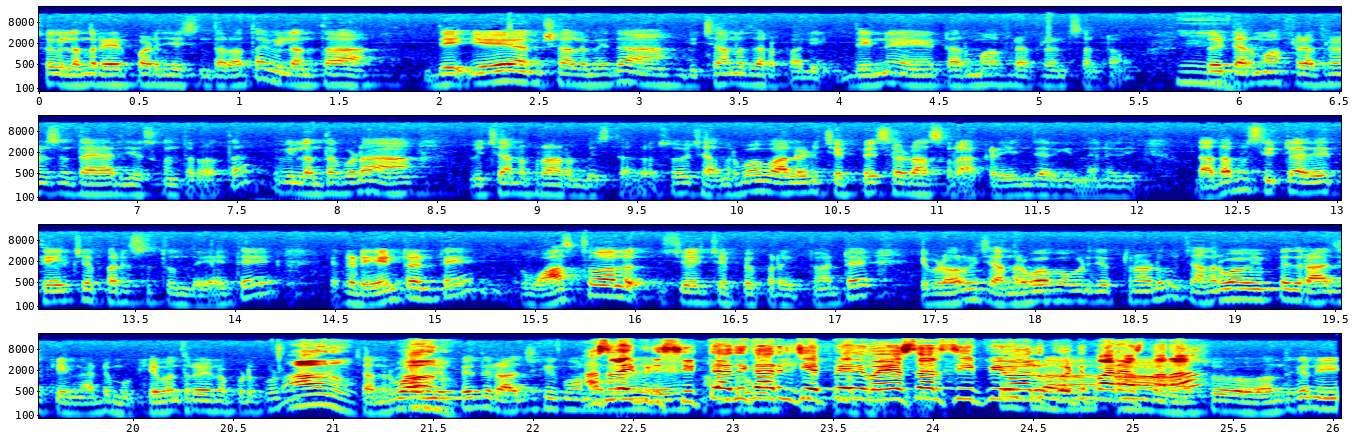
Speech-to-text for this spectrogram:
సో వీళ్ళందరూ ఏర్పాటు చేసిన తర్వాత వీళ్ళంతా ఏ అంశాల మీద విచారణ జరపాలి. దీన్నే టర్మ్ ఆఫ్ రెఫరెన్స్ అంటాం. సో ఈ టర్మ్ ఆఫ్ రెఫరెన్స్ తయారు చేసుకున్న తర్వాత వీళ్ళంతా కూడా విచారణ ప్రారంభిస్తారు. సో చంద్రబాబు ఆల్రెడీ చెప్పేశాడు అసలు అక్కడ ఏం జరిగింది అనేది దాదాపు సిట్ అదే తేల్చే పరిస్థితి ఉంది. అయితే ఇక్కడ ఏంటంటే వాస్తవాలు చెప్పే ప్రయత్నం. అంటే ఇప్పటివరకు చంద్రబాబు ఒకటి చెప్తున్నాడు. చంద్రబాబు చెప్పేది రాజకీయంగా. అంటే ముఖ్యమంత్రి అయినప్పుడు కూడా చంద్రబాబు చెప్పేది రాజకీయ కోణంలోనే అసలు ఇప్పుడు సిట్ అధికారులు చెప్పేది వైఎస్ఆర్సీపీ వాళ్ళు ఇక్కడ, కొట్టిపారేస్తారా ఆ, సో అందుకని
